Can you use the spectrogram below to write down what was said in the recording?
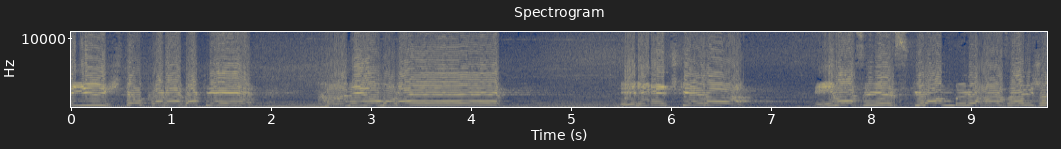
ういう人からだけ金をもらえ。NHK は今すぐスクランブル放送にしろ。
